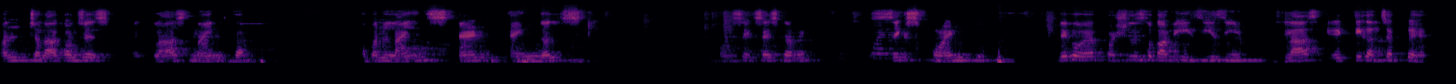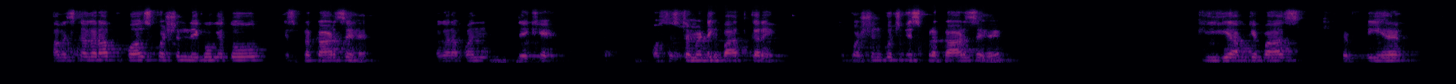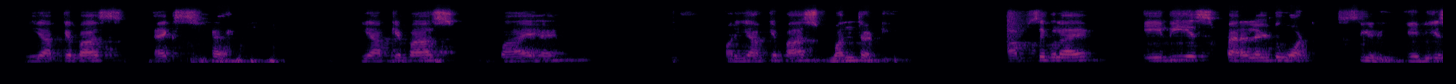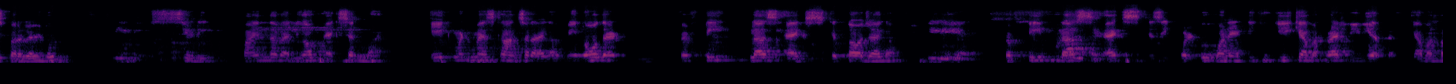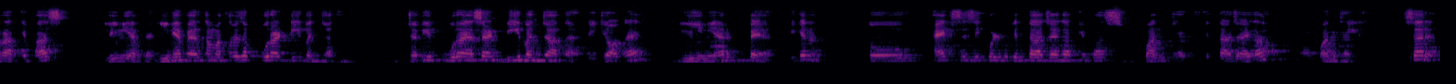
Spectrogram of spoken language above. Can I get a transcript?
अपन चला कौन से? क्लास नाइन्थ का। अपन लाइंस एंड एंगल्स कौन से एक्सरसाइज कर रहे हैं? सिक्स पॉइंट टू देखो यार क्वेश्चंस तो काफ़ी इजी इजी हैं। क्लास एट की कंसेप्ट पे है। अब इसका अगर आप फ़र्स्ट क्वेश्चन देखोगे तो इस प्रकार से है। अगर अपन देखें और सिस्टमेटिक बात करें तो क्वेश्चन कुछ इस प्रकार से है कि ये आपके पास 50 है। ये आपके पास x है। ये आपके पास y है और ये आपके पास 130 आपसे बोला है A B is parallel to what C D A B is parallel to C D find the value of x and y एक मिनट में इसका आंसर आएगा। We know that 50 plus x कितना हो जाएगा? 50 plus x is equal to 180 क्योंकि क्या बन रहा है? लीनियर क्या बन रहा है आपके पास? लीनियर पेयर लीनियर पेयर का मतलब ऐसा पूरा d बन जाता है। जब ये पूरा ऐसा d बन जाता है तो क्या होता है लीनियर पेयर ठीक है ना? तो x इज़ इक्वल टू कितना आ जाएगा आपके पास? वन थर्ड कितना आ जाएगा? वन थर्ड सर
